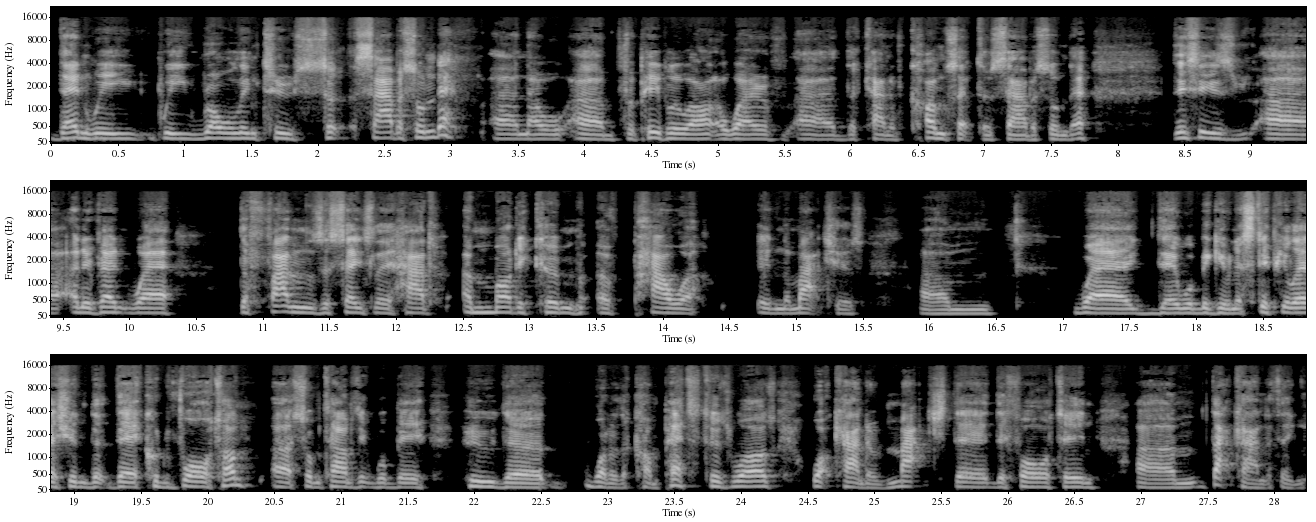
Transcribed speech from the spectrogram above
then we we roll into S- Cyber Sunday. Uh, now, uh, for people who aren't aware of uh, the kind of concept of Cyber Sunday, this is uh, an event where the fans essentially had a modicum of power in the matches. Um, where they would be given a stipulation that they could vote on. Uh, sometimes it would be who the one of the competitors was, what kind of match they they fought in, um, that kind of thing.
